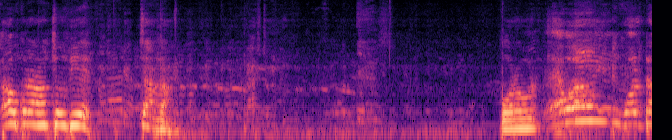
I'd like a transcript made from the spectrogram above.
কাউকরার অঞ্চল দিয়ে চার রান পরবর্তী এবং বলটা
